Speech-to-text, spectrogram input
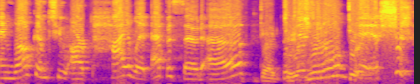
And welcome to our pilot episode of The, the Digital, Digital Dish.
